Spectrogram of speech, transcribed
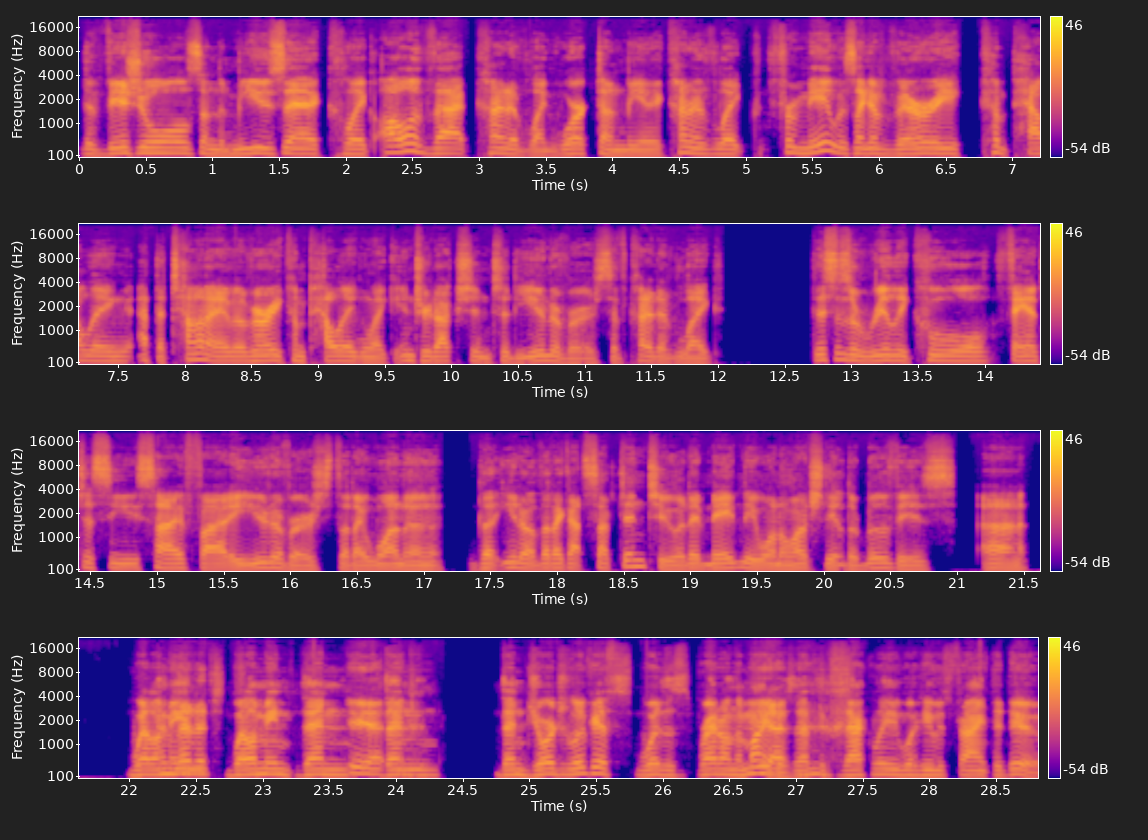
the visuals and the music, like all of that kind of like worked on me. And it kind of like, for me, it was like a very compelling, at the time, a very compelling like introduction to the universe of kind of like, this is a really cool fantasy sci-fi universe that I want to, that, you know, that I got sucked into. And it made me want to watch the other movies. Uh, Well, I And mean, well, I mean, then Yeah. then then George Lucas was right on the money Yeah. because that's exactly what he was trying to do.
